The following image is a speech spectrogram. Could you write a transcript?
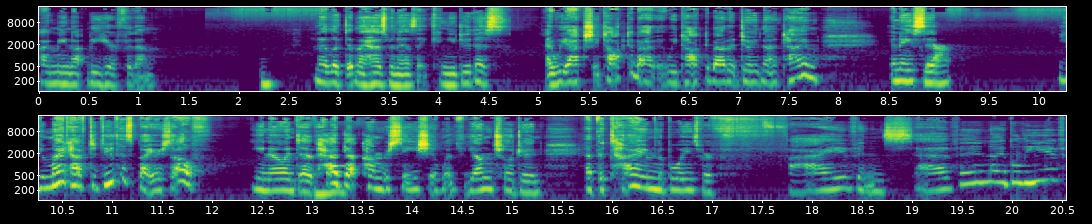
I may not be here for them. And I looked at my husband and I was like, Can you do this? And we actually talked about it. We talked about it during that time. And I said, yeah. You might have to do this by yourself you know, and to have had that conversation with young children. At the time, the boys were five and seven, I believe.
